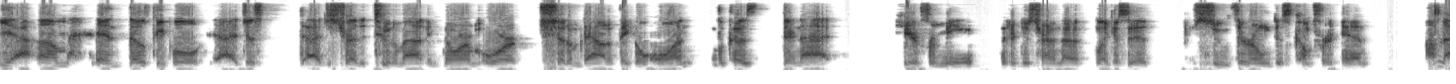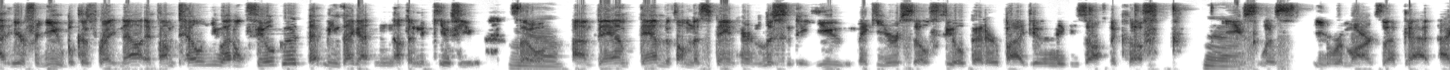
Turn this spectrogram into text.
yeah, um, and those people, I just I just try to tune them out, ignore them, or shut them down if they go on because they're not here for me. They're just trying to, like I said, soothe their own discomfort. And I'm not here for you because right now, if I'm telling you I don't feel good, that means I got nothing to give you. So yeah. I'm damn damned if I'm going to stand here and listen to you make yourself feel better by giving me these off the cuff, Yeah. useless remarks. I've got I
